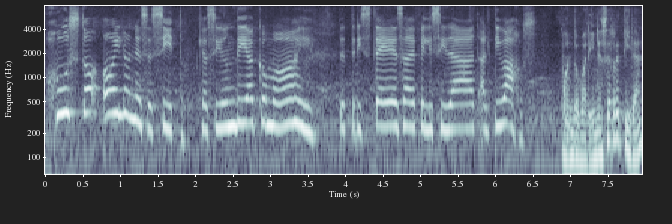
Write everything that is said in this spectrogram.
Justo hoy lo necesito, que ha sido un día como, ay, de tristeza, de felicidad, altibajos. Cuando Marina se retira,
